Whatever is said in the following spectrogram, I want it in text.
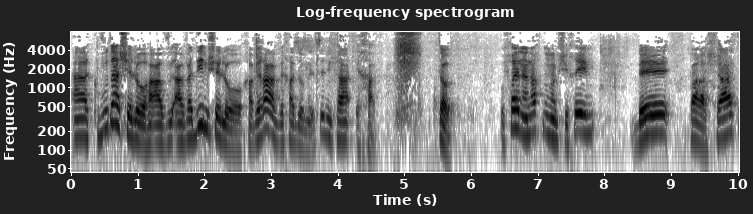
הכבודה שלו, העבדים שלו, חבריו וכדומה. זה נקרא אחיו. טוב, ובכן, אנחנו ממשיכים בפרשת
